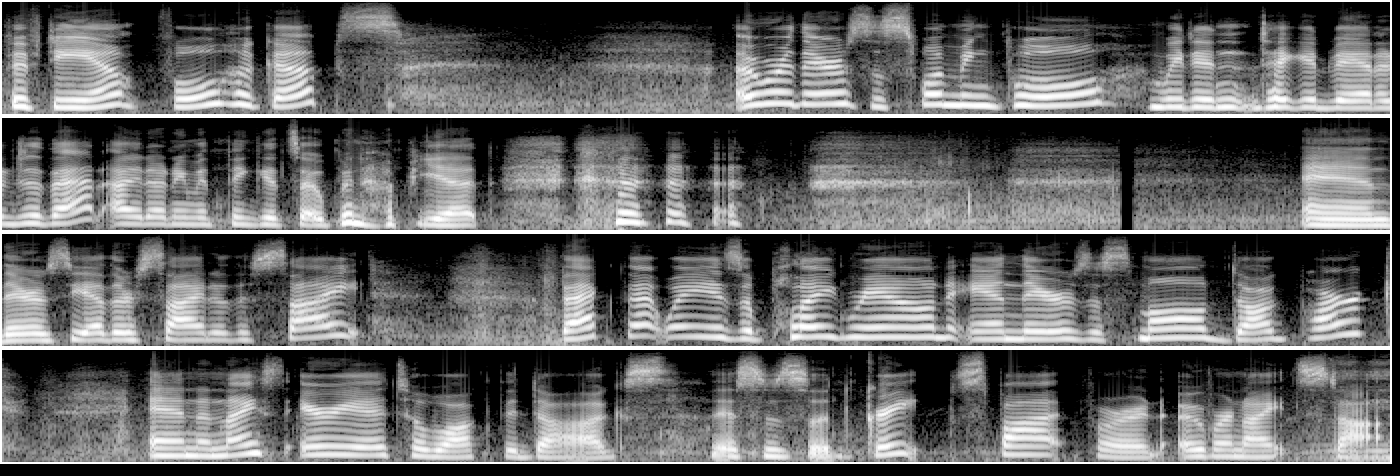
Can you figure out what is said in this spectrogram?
50 amp full hookups. Over there's the swimming pool. We didn't take advantage of that. I don't even think it's open up yet. and there's the other side of the site. Back that way is a playground and there's a small dog park and a nice area to walk the dogs. This is a great spot for an overnight stop.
